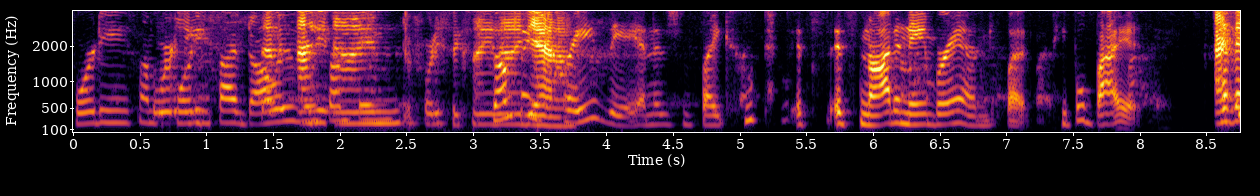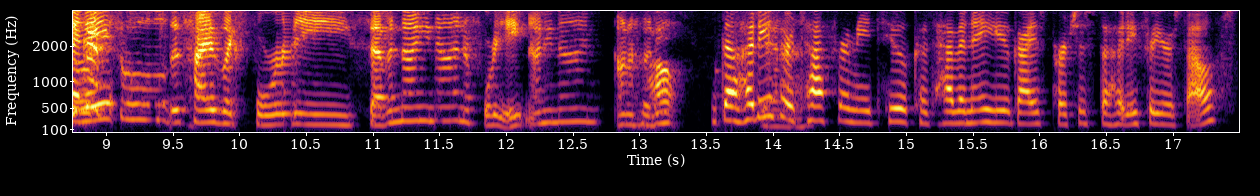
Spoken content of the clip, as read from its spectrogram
Forty some forty five dollars or something. 47.99 or 46.99. something Yeah. crazy and it's just like who it's it's not a name brand but people buy it I Have think any- I've sold as high as like 47.99 or 48.99 on a hoodie. Wow. The hoodies Yeah. are tough for me too because have any of you guys purchased the hoodie for yourself?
